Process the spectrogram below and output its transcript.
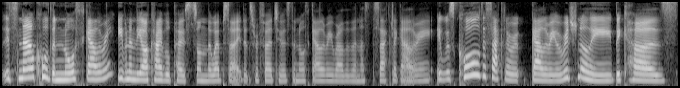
it's now called the North Gallery. Even in the archival posts on the website, it's referred to as the North Gallery rather than as the Sackler Gallery. It was called the Sackler Gallery originally because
